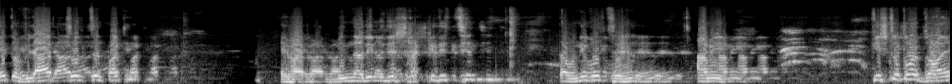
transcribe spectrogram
এই তো বিরাট চলছেন পার্টি। এবার বৃন্দাদিনীদের সাক্ষী দিচ্ছেন। তা উনি বলছেন আমি কৃষ্ণ তোমার জয়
